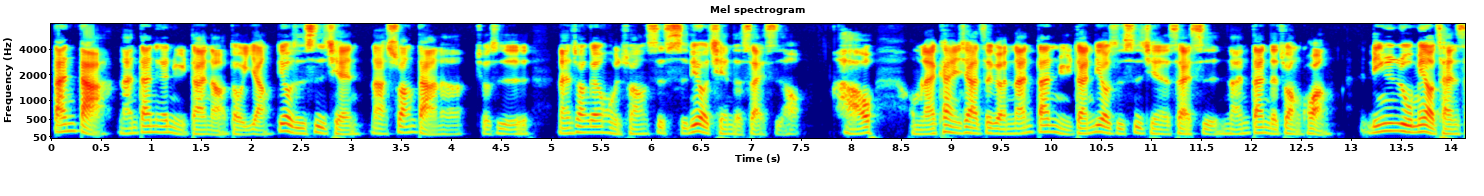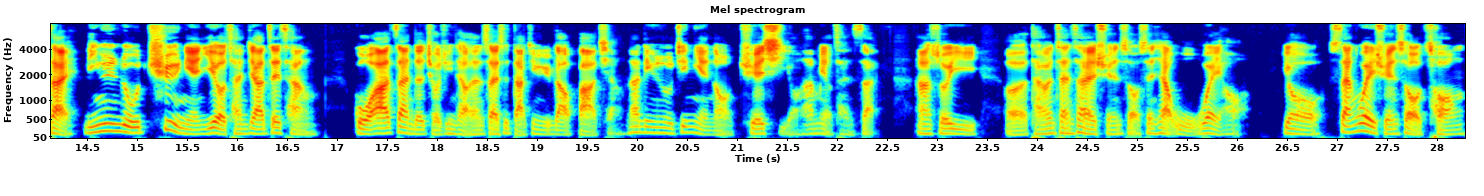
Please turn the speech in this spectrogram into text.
单打男单跟女单呢都一样，六十四千。那双打呢，就是男双跟混双是十六千的赛事哈。好，我们来看一下这个男单、女单六十四千的赛事，男单的状况。林云如没有参赛，林云如去年也有参加这场。国阿站的球星挑战赛是打进预到八强，那例如今年哦缺席哦，他没有参赛，那所以呃台湾参赛的选手剩下五位哈，有三位选手从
